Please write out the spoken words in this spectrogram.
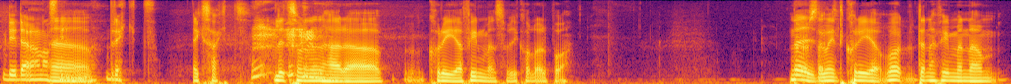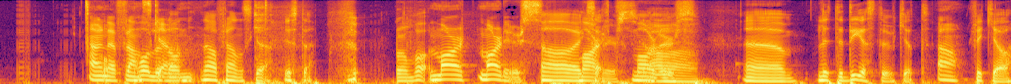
Det är där han har sin Eh. dräkt. Exakt. Lite som den här uh, Korea-filmen som vi kollade på. Nej, det var inte Korea. Den här filmen um, Ja, den där franska. någon... Ja, franska. Just det. Vad de var? Mar- Martyrs. Ja, exakt. Martyrs. Martyrs. Ja. Ehm, lite det stuket Ja. fick jag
